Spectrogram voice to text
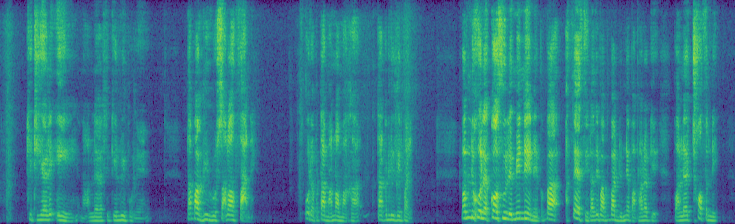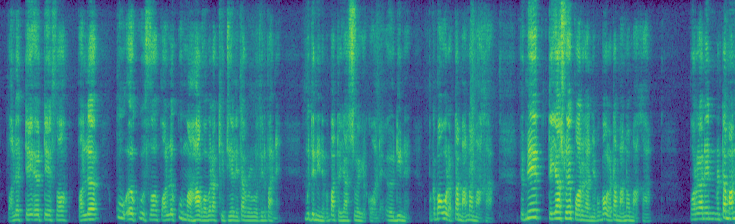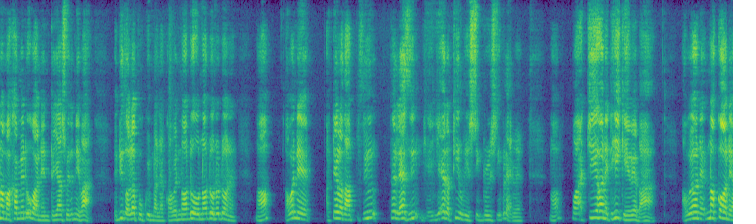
KTLA နော်လဲစကေလူပုံလဲတပကီကိုစာတော့သာနေဥဒပတမနောမခ တာကလူသေးပိုင်ပမ်နုခိုလေကောဆူလေမင်းနေနေပပအသက်စီဒါဒီပပပဒုနေပဖလာကေပါလဲချော့စနိပါလဲတေအတေသောပါလဲကူအကူသောပါလဲကူမဟာကောဗရာခီတီလေတာကလိုဒီပါနေမုတနီနေပပတရဆွဲရကောတယ်အဲဒီနေပကဘောရတမနောမခပမေတရဆွဲပေါ်ကနေပဘောရတမနောမခပေါ်ကနေတမနောမခမေဒူဝနေတရဆွဲတဲ့နေပါဒီတော့လပူကွိမလာကောဝနောဒိုနောဒိုနောဒိုနေနော်အဝနေအတဲလာတာ စူဖဖက်လက်စီရဲ့တော့တီရီစီဘရီစီပလက်ပဲနော်ပွာကြီးဟောနေတဟိကေပဲပါအဝဲနဲ့နော့ကောနဲ့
